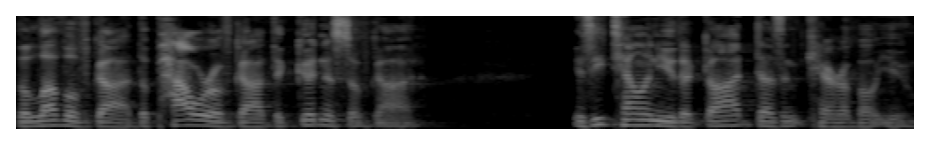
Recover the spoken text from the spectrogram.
the love of God, the power of God, the goodness of God? Is he telling you that God doesn't care about you?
